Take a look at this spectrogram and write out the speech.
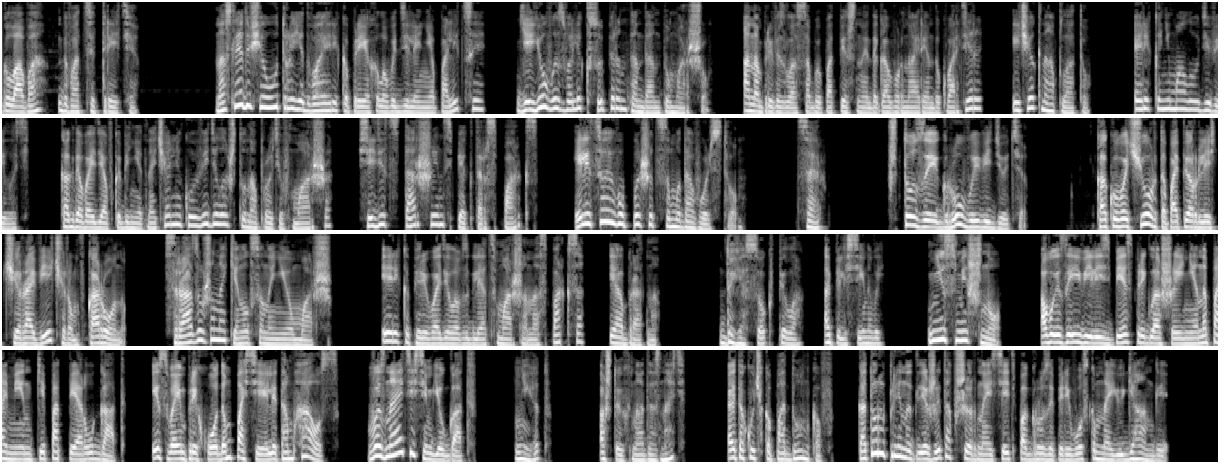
Глава 23. На следующее утро едва Эрика приехала в отделение полиции, ее вызвали к суперинтенданту Маршу. Она привезла с собой подписанный договор на аренду квартиры и чек на оплату. Эрика немало удивилась, когда, войдя в кабинет начальника, увидела, что напротив Марша сидит старший инспектор Спаркс, и лицо его пышет самодовольством. «Сэр, что за игру вы ведете?» Какого черта поперлись вчера вечером в корону? Сразу же накинулся на нее Марш. Эрика переводила взгляд с Марша на Спаркса и обратно. «Да я сок пила, апельсиновый». «Не смешно. А вы заявились без приглашения на поминки по Перл Гад и своим приходом посеяли там хаос. Вы знаете семью Гад?» «Нет. А что их надо знать?» «Это кучка подонков, которой принадлежит обширная сеть по грузоперевозкам на юге Англии.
